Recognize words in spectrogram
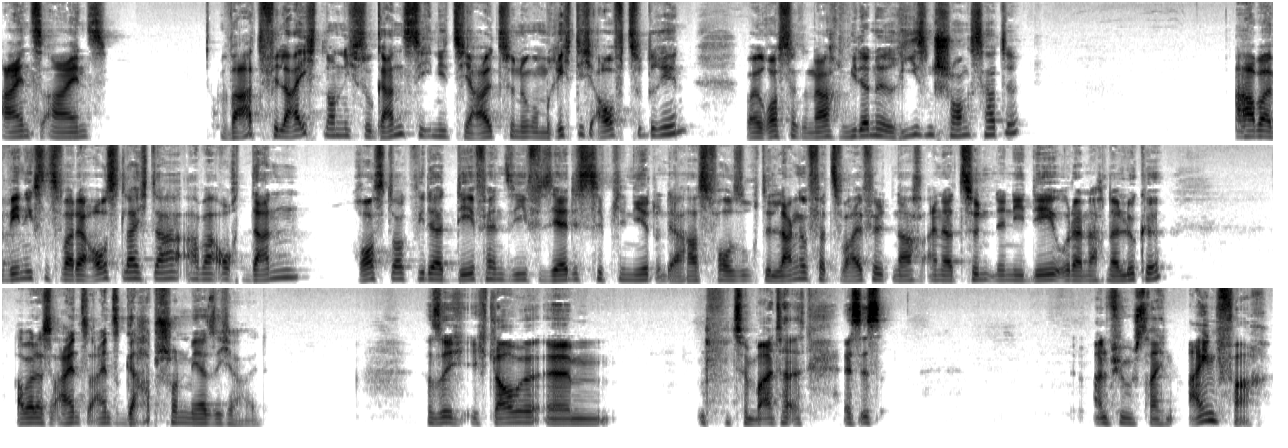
1-1. Wart vielleicht noch nicht so ganz die Initialzündung, um richtig aufzudrehen, weil Rostock danach wieder eine Riesenchance hatte. Aber wenigstens war der Ausgleich da, aber auch dann Rostock wieder defensiv sehr diszipliniert und der HSV suchte lange verzweifelt nach einer zündenden Idee oder nach einer Lücke aber das 1-1 gab schon mehr Sicherheit. Also ich, ich glaube, ähm, zum Weiter, es ist Anführungszeichen einfach,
